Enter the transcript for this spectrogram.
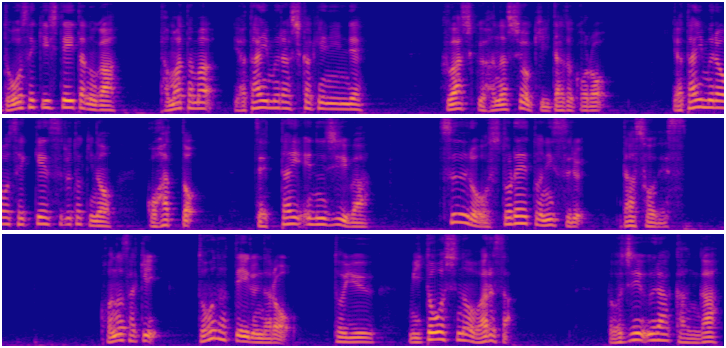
同席していたのがたまたま屋台村仕掛け人で詳しく話を聞いたところ屋台村を設計する時のご法度絶対 NG は通路をストレートにするだそうですこの先どうなっているんだろうという見通しの悪さ路地裏感が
